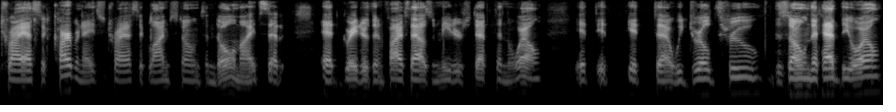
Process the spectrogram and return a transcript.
Triassic carbonates, Triassic limestones, and dolomites at at greater than 5,000 meters depth in the well. It it it uh, we drilled through the zone that had the oil.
